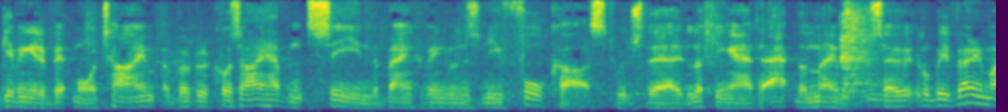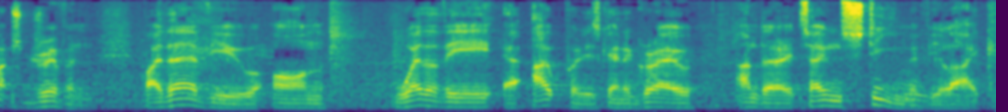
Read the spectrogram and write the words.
giving it a bit more time. But of course, I haven't seen the Bank of England's new forecast, which they're looking at at the moment. So it'll be very much driven by their view on whether the uh, output is going to grow under its own steam, if you like,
